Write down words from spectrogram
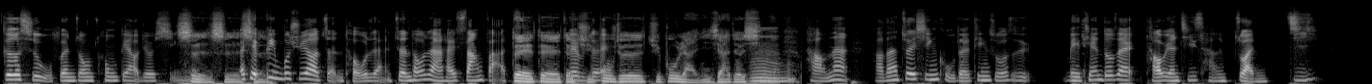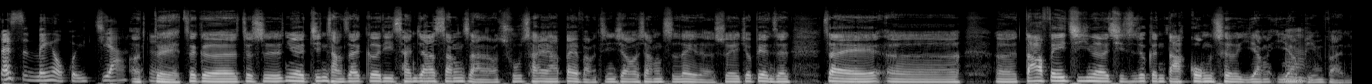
隔十五分钟冲掉就行了。是是，是，而且并不需要枕头染，枕头染还伤发。对对对，局部就是局部染一下就行了。嗯、好，那好，那最辛苦的听说是。”每天都在桃园机场转机，但是没有回家啊。对，这个就是因为经常在各地参加商展啊、出差啊、拜访经销商之类的，所以就变成在呃呃搭飞机呢，其实就跟搭公车一样一样频繁。嗯、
